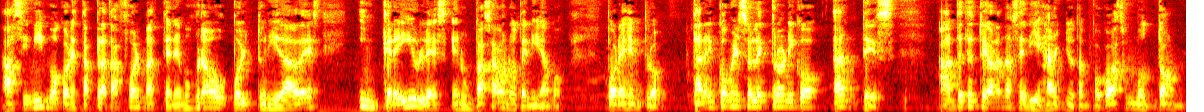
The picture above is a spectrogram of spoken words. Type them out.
Asimismo, con estas plataformas tenemos unas oportunidades increíbles en un pasado no teníamos. Por ejemplo, estar en comercio electrónico antes, antes te estoy hablando hace 10 años, tampoco hace un montón.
